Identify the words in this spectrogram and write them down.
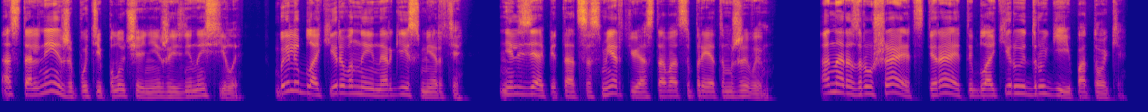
Остальные же пути получения жизненной силы были блокированы энергией смерти. Нельзя питаться смертью и оставаться при этом живым. Она разрушает, стирает и блокирует другие потоки.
